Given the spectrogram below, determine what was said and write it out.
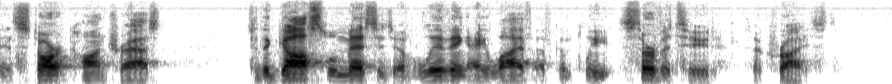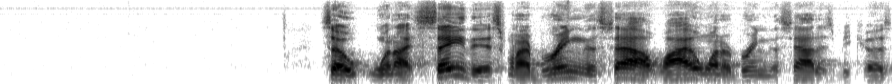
in stark contrast to the gospel message of living a life of complete servitude to Christ. So when I say this, when I bring this out, why I want to bring this out is because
